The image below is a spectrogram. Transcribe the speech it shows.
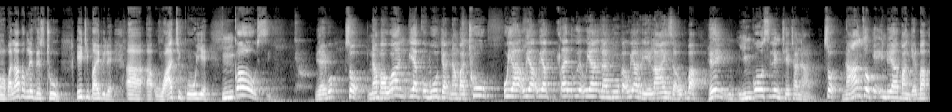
jonga kwalapha kule verse 2 ithi ibhayibhile uh, uh, wathi kuye nkosi. Uyayibo so number 1 uyaqubuda number 2 uya uya uyalanduka uyarealize ukuba hey yinkosi lendithetha nayo. So nantso ke into yabangela uba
